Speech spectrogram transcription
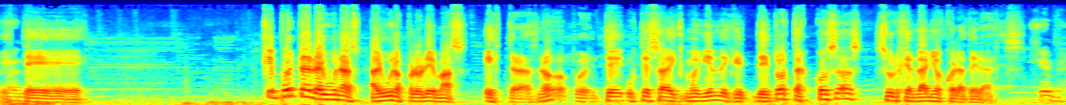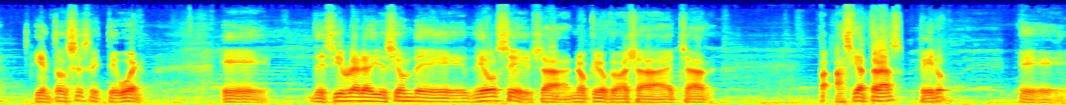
este, que puede traer algunas, algunos problemas extras, ¿no? Pues usted, usted sabe muy bien de que de todas estas cosas surgen daños colaterales. Siempre. Y entonces, este, bueno, eh, decirle a la dirección de, de OCE, ya no creo que vaya a echar hacia atrás, pero eh,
